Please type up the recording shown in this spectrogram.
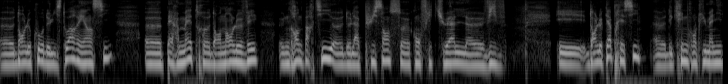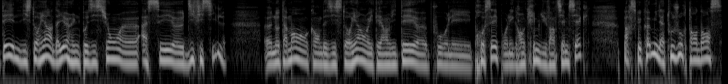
euh, dans le cours de l'histoire et ainsi euh, permettre d'en enlever une grande partie euh, de la puissance conflictuelle vive. Et dans le cas précis des crimes contre l'humanité, l'historien a d'ailleurs une position assez difficile euh, notamment quand des historiens ont été invités euh, pour les procès, pour les grands crimes du XXe siècle, parce que comme il a toujours tendance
